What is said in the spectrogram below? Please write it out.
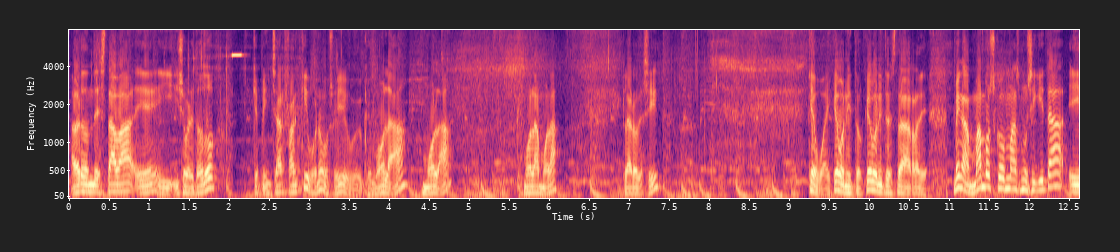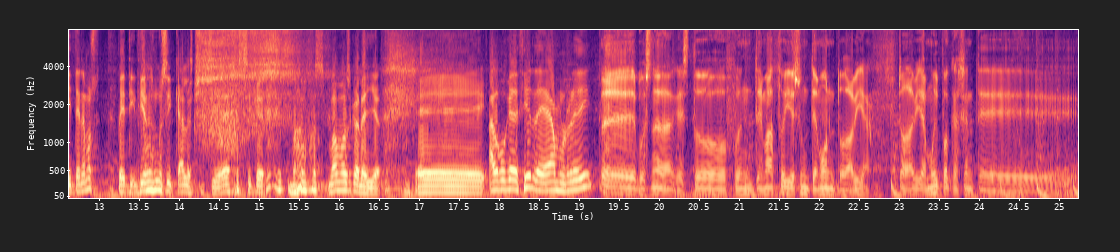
A ver dónde estaba. eh, y, y sobre todo, pinchar funky, bueno, pues oye, que mola, mola. Mola, mola. Claro que sí. Qué guay, qué bonito, qué bonito esta radio. Venga, vamos con más musiquita y tenemos peticiones musicales, ¿eh? así que vamos, vamos con ello. Eh, ¿Algo que decir de I'm Ready? Eh, pues nada, que esto fue un temazo y es un temón todavía. Todavía muy poca gente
